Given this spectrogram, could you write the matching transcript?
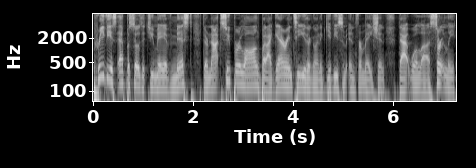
previous episodes that you may have missed. They're not super long, but I guarantee you they're going to give you some information that will uh, certainly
